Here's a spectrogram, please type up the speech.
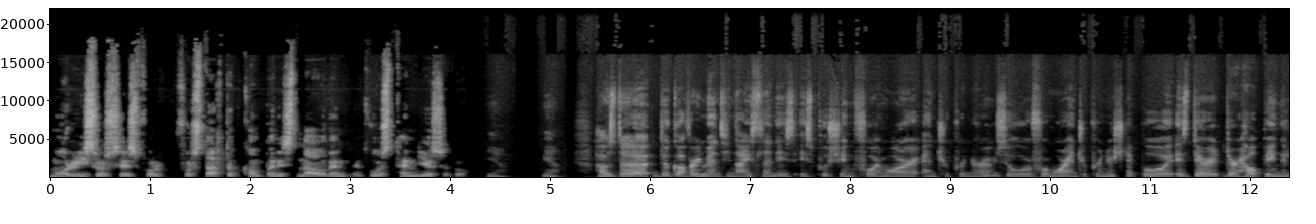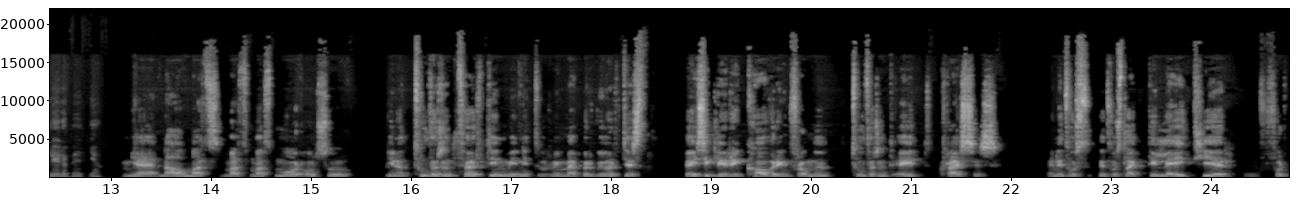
more resources for for startup companies now than it was 10 years ago. Yeah yeah how's the the government in iceland is is pushing for more entrepreneurs or for more entrepreneurship or is there they're helping a little bit? Yeah. Yeah now much much much more also you know 2013 we need to remember we were just basically recovering from the 2008 crisis. And it was it was like delayed here for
